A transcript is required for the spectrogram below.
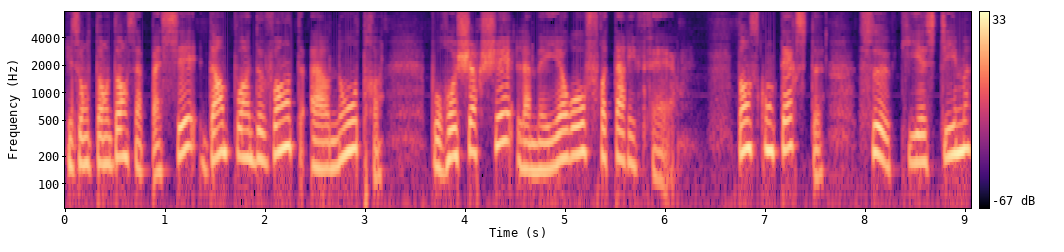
Ils ont tendance à passer d'un point de vente à un autre pour rechercher la meilleure offre tarifaire. Dans ce contexte, ceux qui estiment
